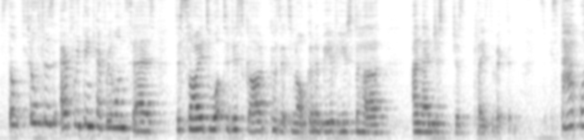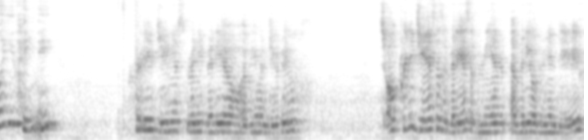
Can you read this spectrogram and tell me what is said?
Still filters everything everyone says, decides what to discard because it's not going to be of use to her, and then just, just plays the victim. Is that why you hate me? Pretty genius mini video of you and Doodoo. Oh, Pretty Genius has a video of me and a video of me and Dee.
